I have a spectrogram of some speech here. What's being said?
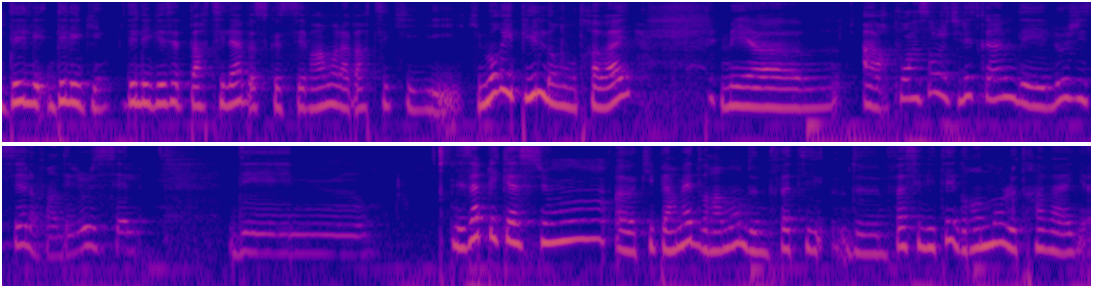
déléguer, déléguer cette partie-là parce que c'est vraiment la partie qui, qui m'horripile dans mon travail. Mais alors pour l'instant, j'utilise quand même des logiciels, enfin des logiciels, des, des applications qui permettent vraiment de me, faciliter grandement le travail.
